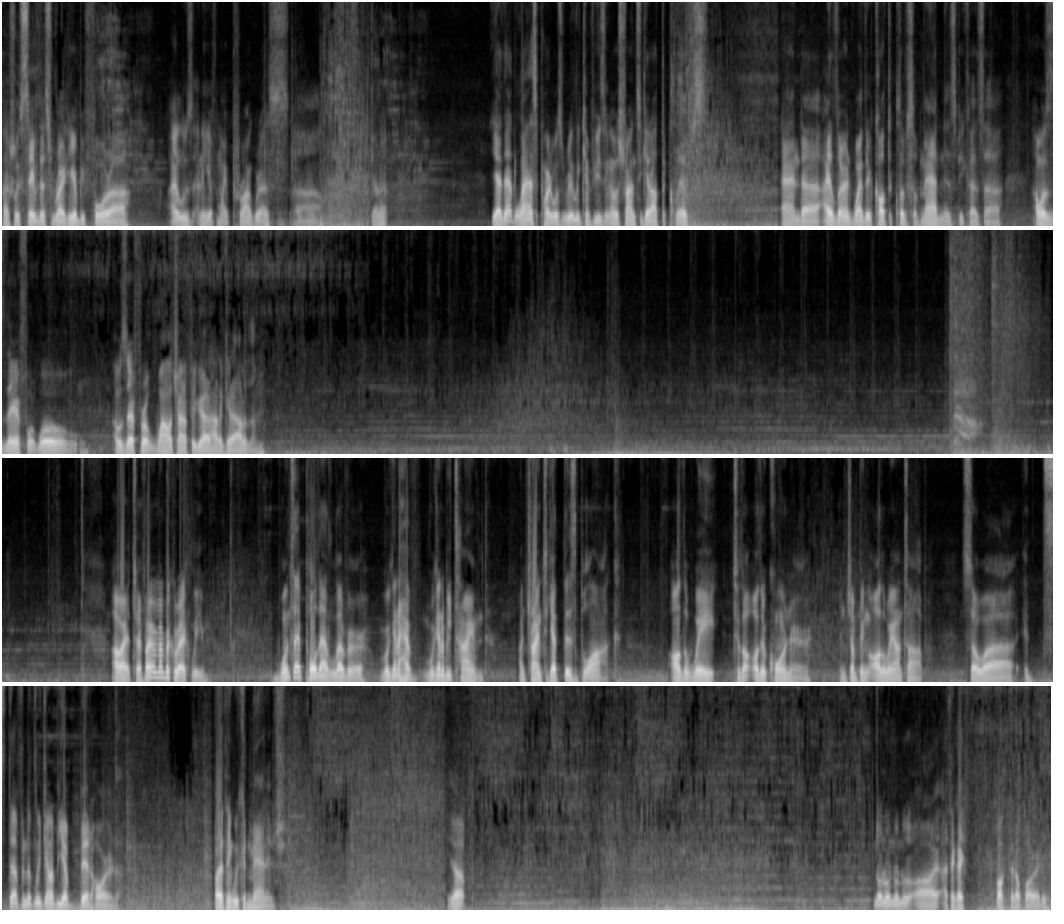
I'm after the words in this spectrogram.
Actually save this right here before, uh, I lose any of my progress. Uh, got it? Yeah, that last part was really confusing. I was trying to get out the cliffs. And uh, I learned why they're called the Cliffs of Madness because uh, I was there for... Whoa. I was there for a while trying to figure out how to get out of them. Alright, so if I remember correctly, once I pull that lever, we're gonna have we're gonna be timed on trying to get this block all the way to the other corner and jumping all the way on top. So uh, it's definitely gonna be a bit hard. But I think we could manage. Yep. No, no, no, no. Uh, I think I fucked it up already.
